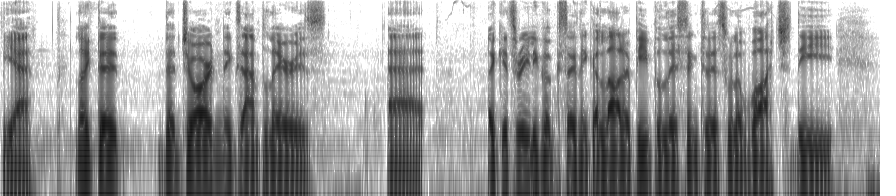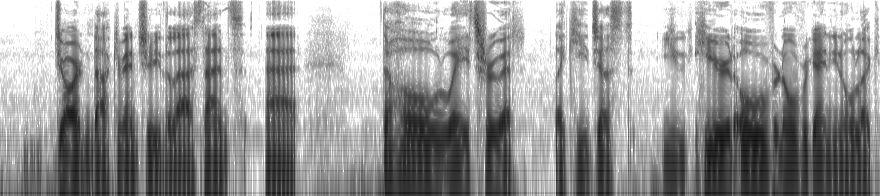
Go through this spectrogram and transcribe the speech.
Yeah, like the the Jordan example there is, uh, like it's really good because I think a lot of people listening to this will have watched the Jordan documentary, The Last Dance. Uh, the whole way through it, like he just you hear it over and over again. You know, like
